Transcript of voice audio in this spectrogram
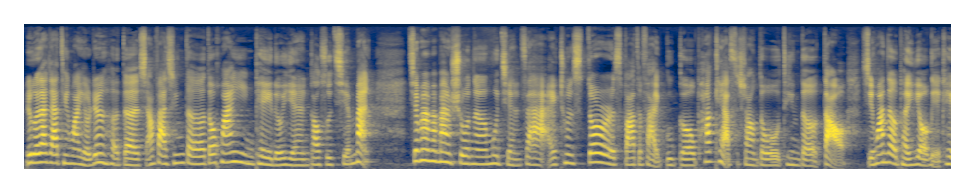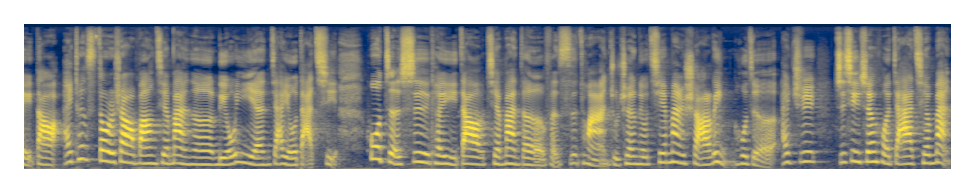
如果大家听完有任何的想法心得，都欢迎可以留言告诉千曼。千曼慢慢说呢，目前在 iTunes Store、Spotify、Google Podcast 上都听得到。喜欢的朋友也可以到 iTunes Store 上帮千曼呢留言加油打气，或者是可以到千曼的粉丝团主持人刘千曼刷令或者 IG 知性生活家千曼。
